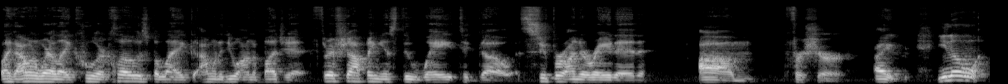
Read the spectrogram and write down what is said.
like I want to wear like cooler clothes, but like I want to do it on a budget. Thrift shopping is the way to go. It's super underrated, um, for sure. I agree. You know,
